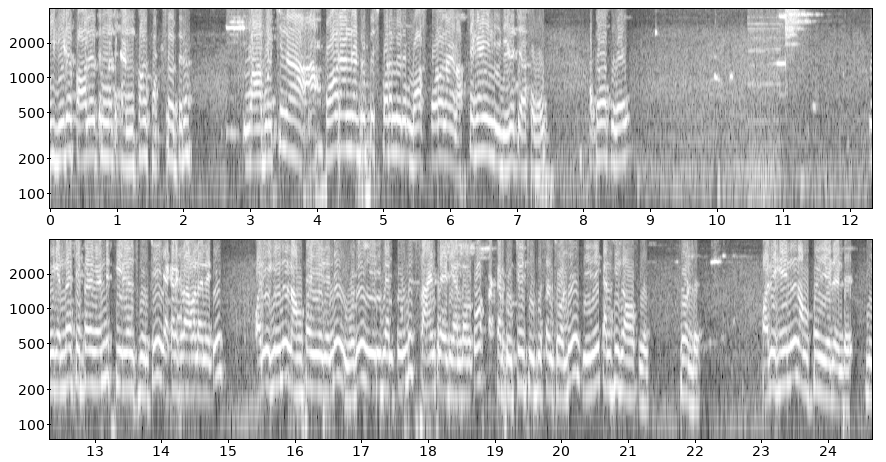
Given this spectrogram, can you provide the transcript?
ఈ వీడియో ఫాలో అవుతున్న మాత్రం కన్ఫర్మ్ సక్సెస్ అవుతారు. వచ్చిన ఆ ఫోర్ హండ్రెడ్ రూపీస్ కూడా మీరు మోసపోవడం నాకు నచ్చగానే ఈ వీడియో చేస్తాను. అర్థమవుతుంది? మీకు ఎంత చెప్పాను కానీ సీరియల్స్ గురించి ఎక్కడికి రావాలనేది. పదిహేను నలభై ఏడు అండి. ఉదయం ఏడు గంటల నుండి సాయంత్రం ఐదు గంటల వరకు అక్కడికి వచ్చే చూపిస్తాను చూడండి. నేనే కన్ఫ్యూజ్ అవ్వలేదు చూడండి. పదిహేను నలభై ఏడు అండి. మీ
